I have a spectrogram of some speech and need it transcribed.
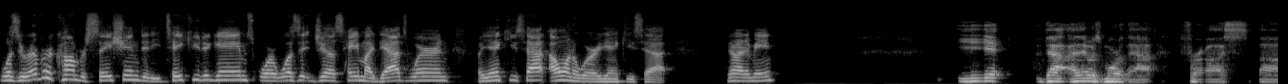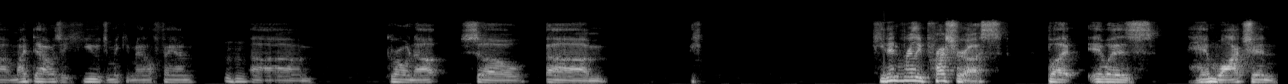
was there ever a conversation? Did he take you to games? Or was it just hey my dad's wearing a yankees hat. I want to wear a yankees hat. You know what i mean? Yeah that i think it was more of that for us. Uh, my dad was a huge mickey mantle fan mm-hmm. um, growing up. So um, he didn't really pressure us but it was him watching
